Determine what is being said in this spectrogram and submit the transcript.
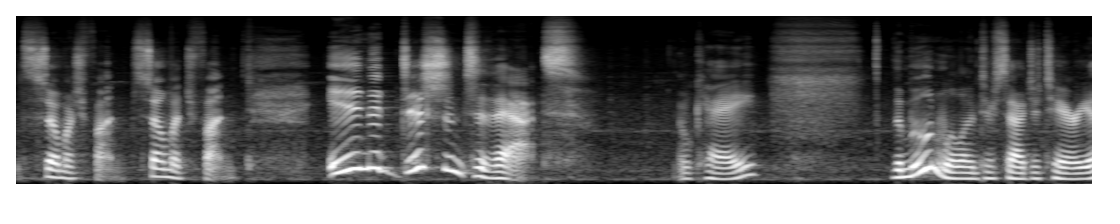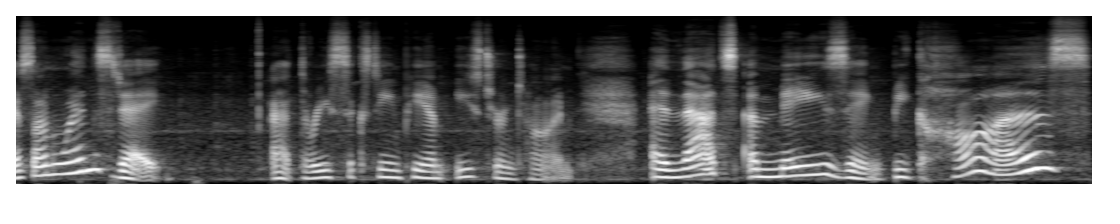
so much fun. So much fun. In addition to that, okay, the moon will enter Sagittarius on Wednesday at 3:16 p.m. Eastern Time. And that's amazing because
